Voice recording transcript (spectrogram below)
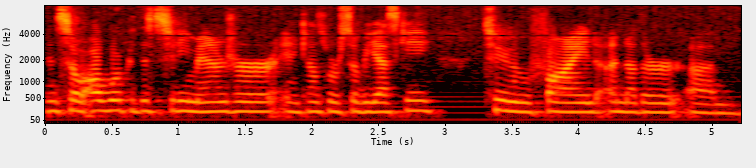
And so I'll work with the city manager and Councilor Sobieski to find another um,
